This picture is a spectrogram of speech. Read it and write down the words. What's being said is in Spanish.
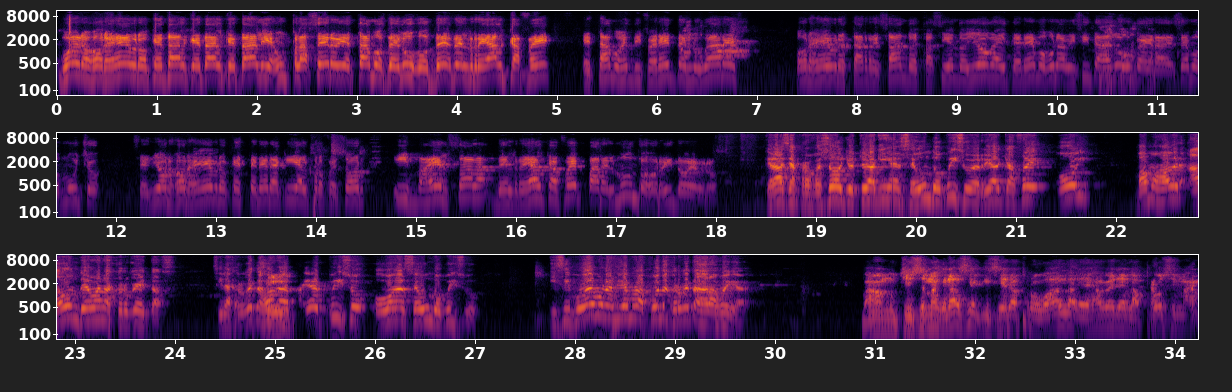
Bueno, Jorge Ebro, ¿qué tal? ¿Qué tal? ¿Qué tal? Y es un placer, hoy estamos de lujo desde el Real Café, estamos en diferentes lugares. Jorge Ebro está rezando, está haciendo yoga y tenemos una visita de lujo que agradecemos mucho, señor Jorge Ebro, que es tener aquí al profesor Ismael Sala del Real Café para el mundo, Jorrito Ebro. Gracias, profesor. Yo estoy aquí en el segundo piso del Real Café. Hoy vamos a ver a dónde van las croquetas. Si las croquetas van al primer piso o van al segundo piso. Y si podemos, le enviamos las cuentas croquetas a Las Vegas. Vamos, muchísimas gracias. Quisiera probarla. Deja ver en la próxima.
